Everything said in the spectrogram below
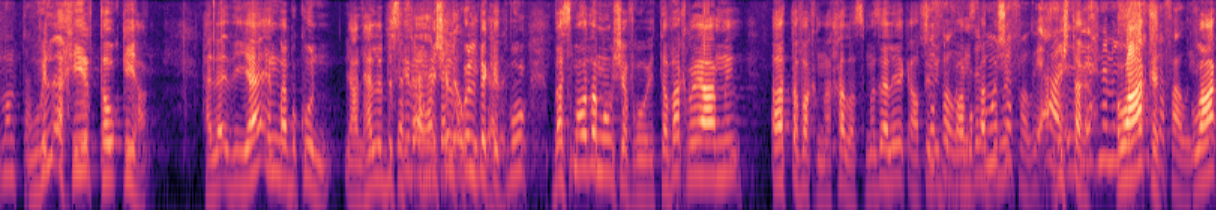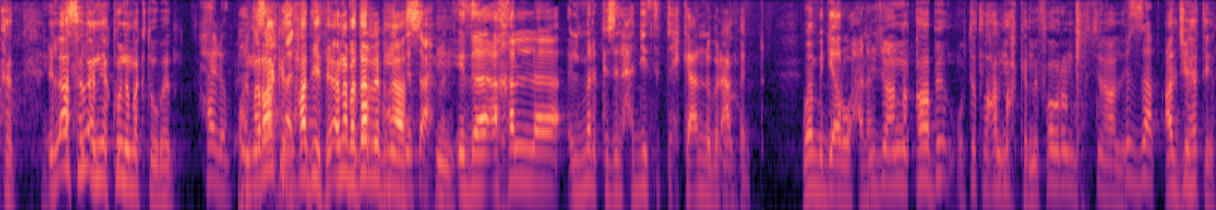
ممتاز. وبالأخير توقيع. هلا يا إما بكون يعني هلا البسيرة مش الكل بكتبوا بس معظمهم شفوي اتفقنا يا عمي؟ آه اتفقنا خلص ما زال هيك أعطيني دفعة مقدمة. شفوي. آه بيشتغل. إحنا هو وعقد. شفوي. وعقد الاصل إيه. أن يكون مكتوبا. حلو. المراكز الحديثة أنا بدرب ناس. أحمد إذا اخلى المركز الحديث بتحكي عنه بالعقد وين بدي أروح أنا؟ يجي على النقابه وتطلع على المحكمة فورا بتشتغل عليه. بالضبط. على الجهتين.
